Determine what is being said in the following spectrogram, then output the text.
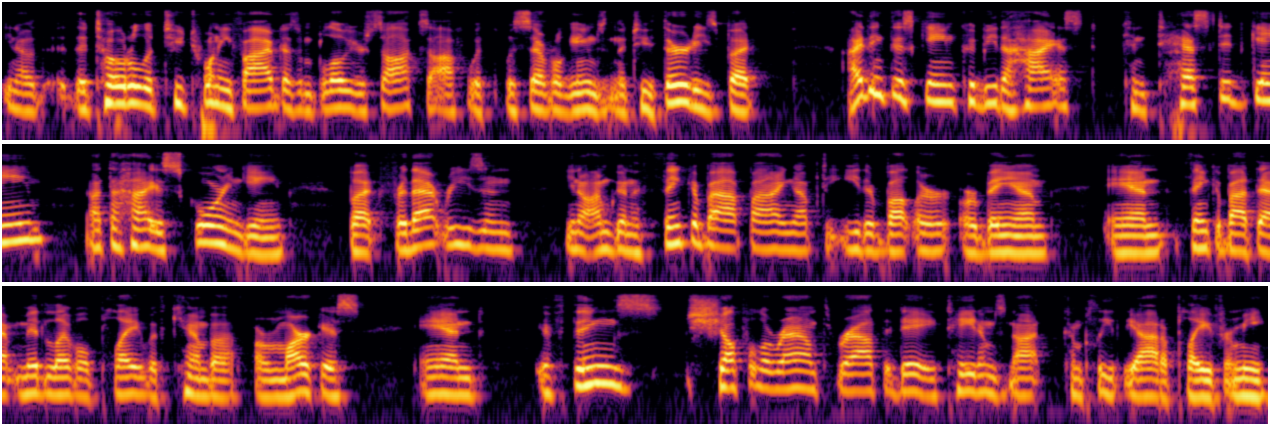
you know the total of 225 doesn't blow your socks off with with several games in the 230s but i think this game could be the highest contested game not the highest scoring game but for that reason you know i'm going to think about buying up to either butler or bam and think about that mid-level play with kemba or marcus and if things shuffle around throughout the day tatum's not completely out of play for me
